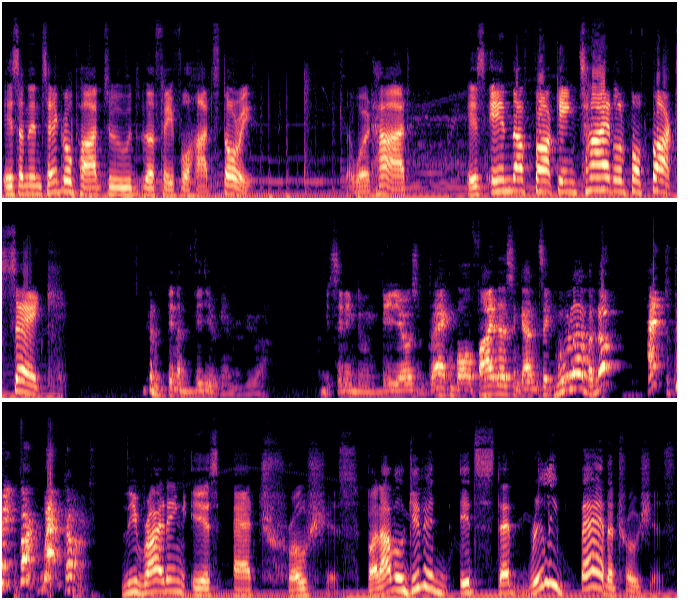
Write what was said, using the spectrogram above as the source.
is an integral part to the Faithful Heart story. The word heart is in the fucking title for fuck's sake! I could have been a video game. Could be sitting doing videos on Dragon Ball Fighters and gotten sick moolah, but nope! Had to pick fucking web comics! The writing is atrocious, but I will give it it's that really bad atrocious.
